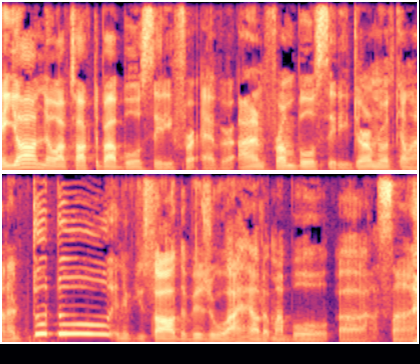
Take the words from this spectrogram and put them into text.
And y'all know I've talked about Bull City forever. I'm from Bull City, Durham, North Carolina. Doo-doo. And if you saw the visual, I held up my bull uh, sign.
